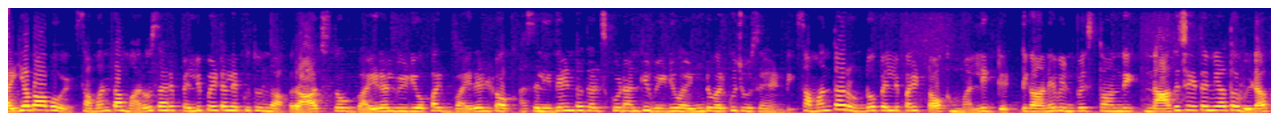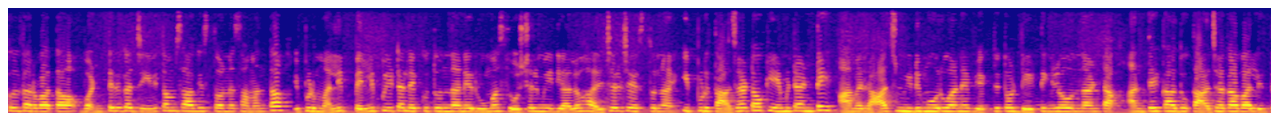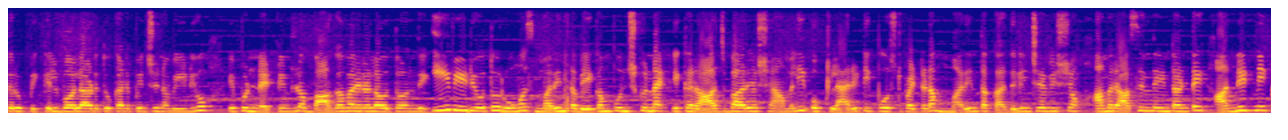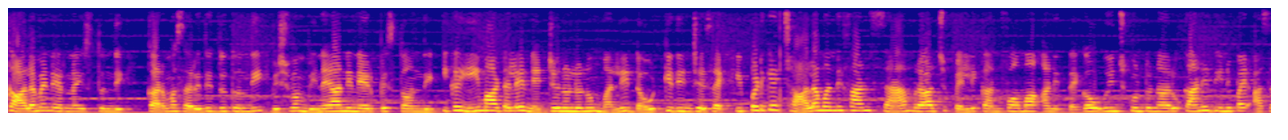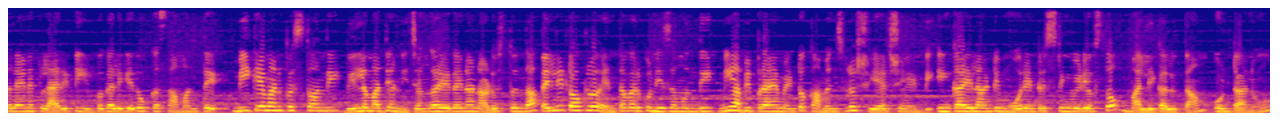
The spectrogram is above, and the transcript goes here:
అయ్య బాబోయ్ సమంత మరోసారి పెళ్ళిపీటలు ఎక్కుతుందా రాజ్తో వైరల్ వీడియోపై వైరల్ టాక్. అసలు ఇదేంటో తెలుసుకోవడానికి వీడియో ఎండ్ వరకు చూసేయండి. సమంత రెండో పెళ్ళిపై టాక్ మళ్ళీ గట్టిగానే వినిపిస్తోంది. నాగ చైతన్యతో విడాకుల తర్వాత ఒంటరిగా జీవితం సాగిస్తోన్న సమంత ఇప్పుడు మళ్ళీ పెళ్ళి పీటలు ఎక్కుతుందనే రూమర్ సోషల్ మీడియాలో హల్చల్ చేస్తున్నాయి. ఇప్పుడు తాజా టాక్ ఏమిటంటే ఆమె రాజ్ మిడిమోరు అనే వ్యక్తితో డేటింగ్లో ఉందంట. అంతేకాదు తాజాగా వాళ్ళిద్దరూ పికిల్ బోలాడుతూ కనిపించిన వీడియో ఇప్పుడు నెట్టింట్లో బాగా వైరల్ అవుతోంది. ఈ వీడియోతో రూమర్స్ మరింత వేగం పుంజుకున్నాయి. ఇక రాజ్ భార్య శ్యామలి ఓ క్లారిటీ పోస్ట్ పెట్టడం మరింత కదిలించే విషయం. ఆమె రాసింది ఏంటంటే అన్నిటినీ కాలమే నిర్ణయిస్తుంది. కర్మ సరిదిద్దుతుంది. విశ్వం వినయాన్ని నేర్పిస్తోంది. ఇక ఈ మాటలే నెజ్జనులను మళ్ళీ డౌట్కి దించేశాయి. ఇప్పటికే చాలా మంది ఫ్యాన్స్ శామ్ రాజ్ పెళ్ళి కన్ఫర్మా అని తెగ ఊహించుకుంటున్నారు. కానీ దీనిపై అసలైన క్లారిటీ ఇవ్వగలిగేది ఒక్క సమంతే. మీకేమనిపిస్తోంది? వీళ్ళ మధ్య నిజంగా ఏదైనా నడుస్తుందా? పెళ్ళి టాక్లో ఎంతవరకు నిజం ఉంది మీ అభిప్రాయం ఏంటో కమెంట్స్లో షేర్ చేయండి. ఇంకా ఇలాంటి మోర్ ఇంట్రెస్టింగ్ వీడియోస్తో మళ్ళీ కలుద్దాం. ఉంటాను.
